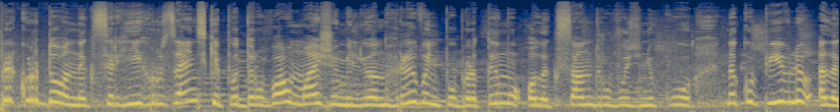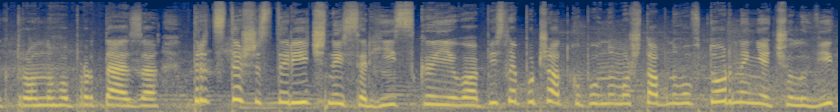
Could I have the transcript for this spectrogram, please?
Прикордонник Сергій Грузенський подарував майже мільйон гривень побратиму Олександру Вознюку на купівлю електронного протеза. 36-річний Сергій з Києва. Після початку повномасштабного вторгнення чоловік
